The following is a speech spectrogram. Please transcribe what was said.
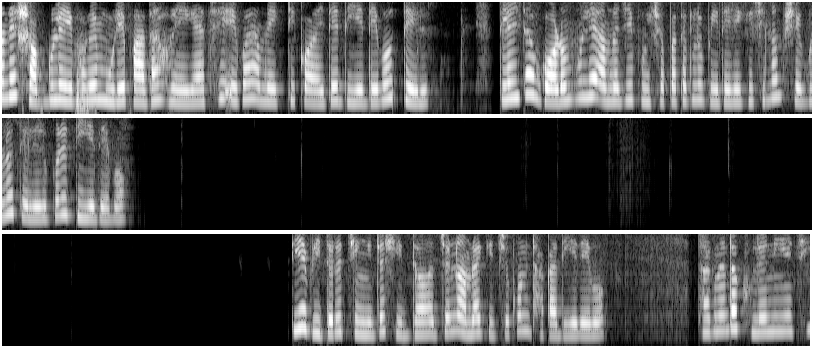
আমাদের সবগুলো এভাবে মুড়ে বাঁধা হয়ে গেছে, এবার আমরা একটি কড়াইতে দিয়ে দেব তেল। তেলটা গরম হলে আমরা যে পুঁইশাক পাতাগুলো বেঁধে রেখেছিলাম, সেগুলো তেলের উপরে দিয়ে দেব। দিয়ে ভিতরের চিংড়িটা সিদ্ধ হওয়ার জন্য আমরা কিছুক্ষণ ঢাকা দিয়ে দেব। ঢাকনাটা খুলে নিয়েছি,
